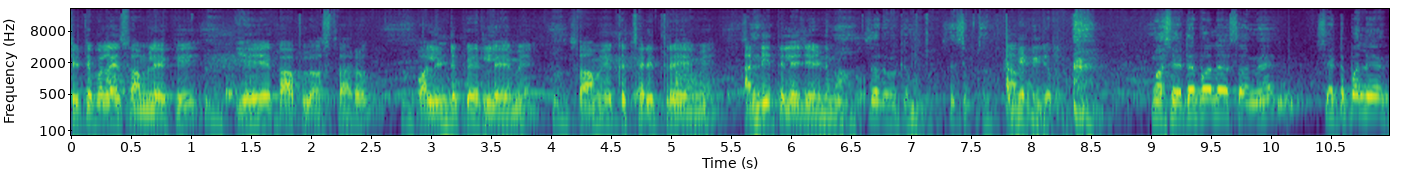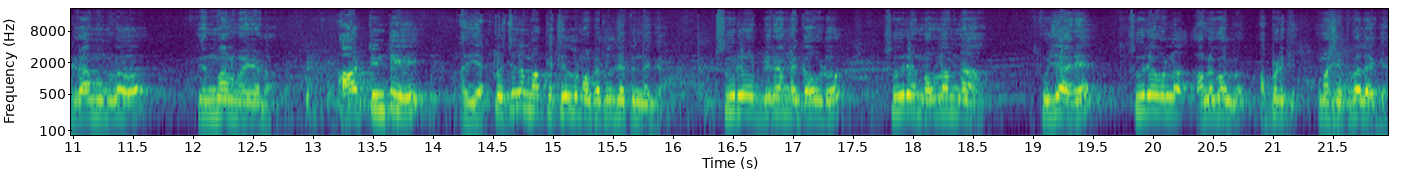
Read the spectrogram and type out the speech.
చెట్టిపల్లయ్య స్వామిలోకి ఏ ఏ కాపులు వస్తారు వాళ్ళ ఇంటి పేర్లు ఏమి స్వామి యొక్క చరిత్ర ఏమి అన్నీ తెలియజేయండి మాకు. మా సెట్టపల్లి స్వామి సెట్టపల్లి గ్రామంలో నిర్మాణమయ్యాడు. ఆటింటి అది ఎట్లొచ్చినా మాకు తెలియదు మా పెద్దలు చెప్పిన దగ్గర. సూర్య బీరన్న గౌడు సూర్య మల్లన్న పూజారి సూర్యవాళ్ళు అలగోళ్ళు అప్పటికి మా సెట్టపల్లికి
